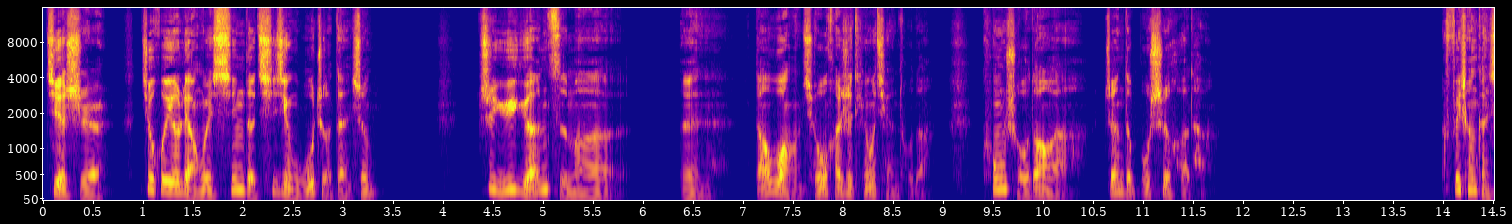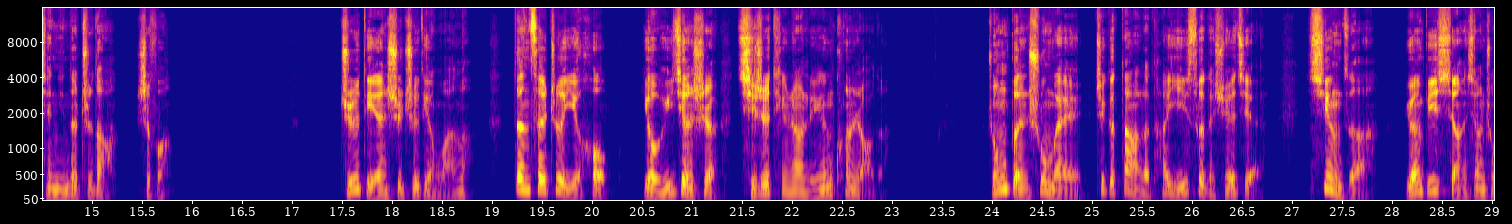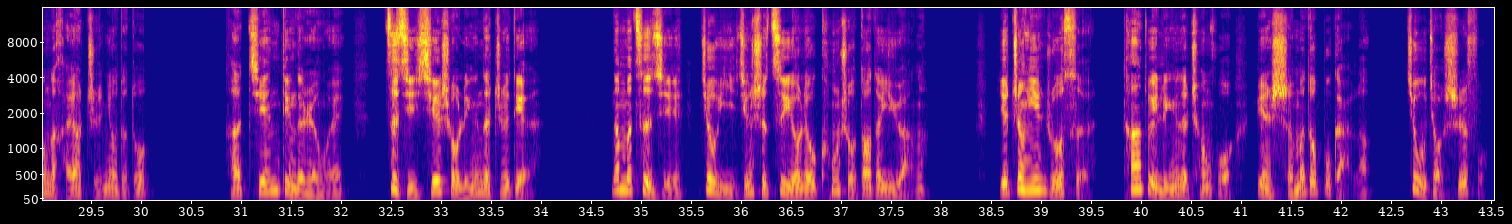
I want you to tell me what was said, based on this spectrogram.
届时就会有两位新的气境武者诞生。至于原子嘛，嗯，打网球还是挺有前途的，空手道啊，真的不适合他。非常感谢您的指导，师傅。指点是指点完了，但在这以后。有一件事其实挺让林恩困扰的，种本树美这个大了他一岁的学姐，性子远比想象中的还要执拗得多。她坚定地认为自己接受林恩的指点，那么自己就已经是自由流空手道的一员了。也正因如此，他对林恩的称呼便什么都不改了，就叫师傅。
